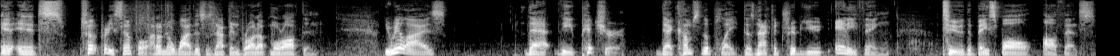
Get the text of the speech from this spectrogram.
And, and it's pretty simple. I don't know why this has not been brought up more often you realize that the pitcher that comes to the plate does not contribute anything to the baseball offense,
